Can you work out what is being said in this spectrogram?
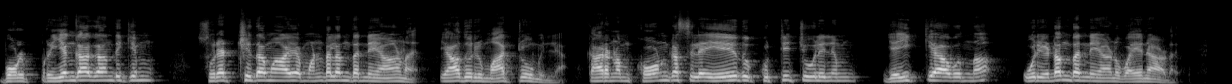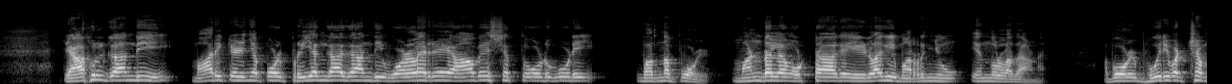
ഇപ്പോൾ പ്രിയങ്ക ഗാന്ധിക്കും സുരക്ഷിതമായ മണ്ഡലം തന്നെയാണ് യാതൊരു മാറ്റവുമില്ല. കാരണം കോൺഗ്രസ്സിലെ ഏത് കുറ്റിച്ചൂലിനും ജയിക്കാവുന്ന ഒരിടം തന്നെയാണ് വയനാട്. രാഹുൽ ഗാന്ധി മാറിക്കഴിഞ്ഞപ്പോൾ പ്രിയങ്ക ഗാന്ധി വളരെ ആവേശത്തോടുകൂടി വന്നപ്പോൾ മണ്ഡലം ഒട്ടാകെ ഇളകി മറിഞ്ഞു എന്നുള്ളതാണ്. അപ്പോൾ ഭൂരിപക്ഷം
